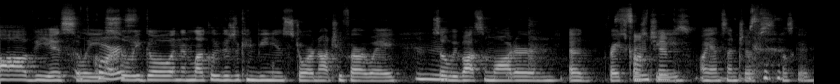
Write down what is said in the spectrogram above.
obviously. Of course. So we go, and then luckily there's a convenience store not too far away. So we bought some water and a Rice Mm-hmm. Krispie. Oh yeah, and sun chips. That was good.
